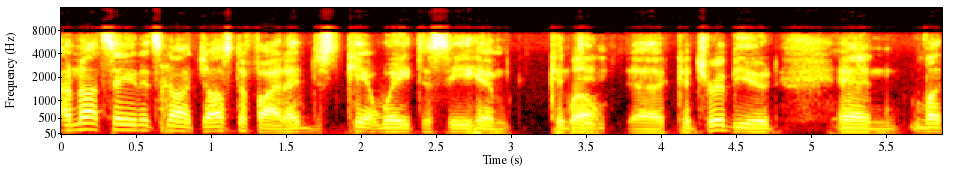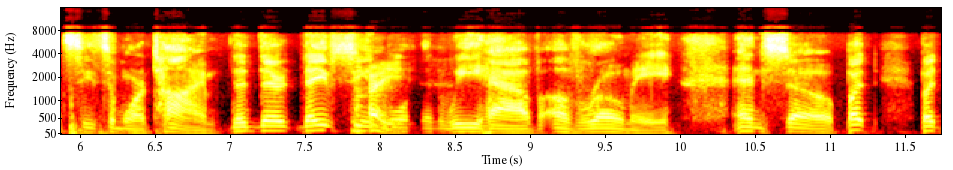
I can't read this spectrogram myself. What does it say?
I'm not saying it's not justified. I just can't wait to see him continue to contribute and let's see some more time. They're, they're, they've seen Right. more than we have of Romy, and so but but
